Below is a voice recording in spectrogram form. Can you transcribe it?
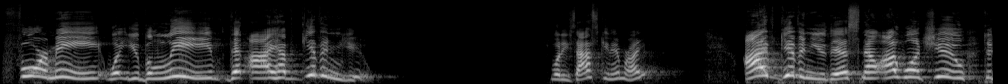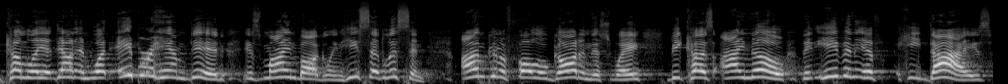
for me what you believe that I have given you? That's what he's asking him, right? I've given you this. Now I want you to come lay it down. And what Abraham did is mind boggling. He said, Listen, I'm going to follow God in this way because I know that even if he dies,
